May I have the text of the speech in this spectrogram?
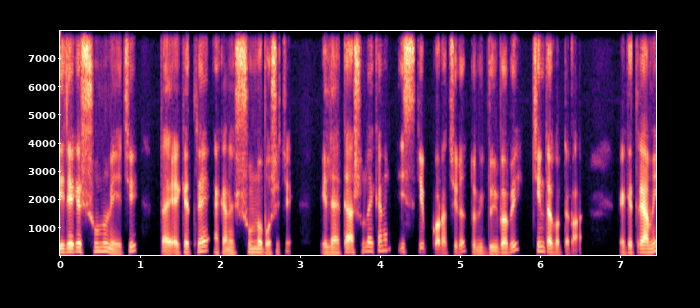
এই জায়গায় শূন্য নিয়েছি, তাই এক্ষেত্রে এখানে শূন্য বসেছে। এই লাইনটা আসলে এখানে স্কিপ করা ছিল, তুমি দুইভাবেই চিন্তা করতে পারো। এক্ষেত্রে আমি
